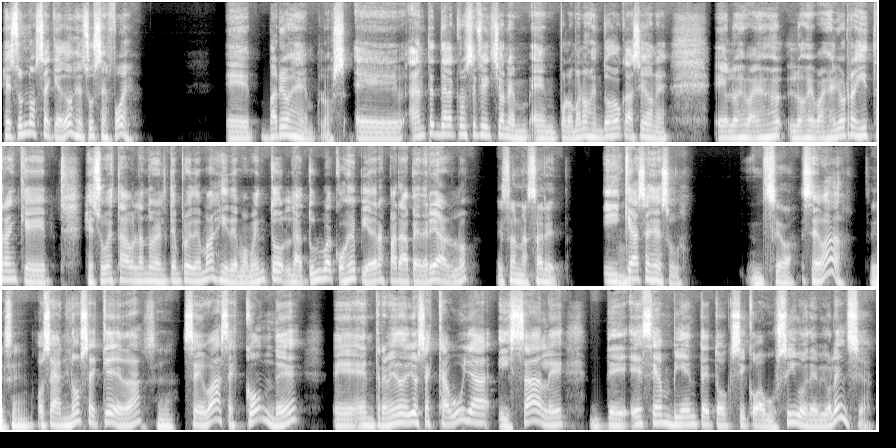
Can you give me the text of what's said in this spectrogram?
Jesús no se quedó, Jesús se fue. Eh, varios ejemplos. Eh, antes de la crucifixión, en, en- por lo menos en dos ocasiones, eh, los, evangelios, los evangelios registran que Jesús estaba hablando en el templo y demás, y de momento la turba coge piedras para apedrearlo. Eso en Nazaret. ¿Y qué hace Jesús? Se va. Se va. Sí, sí. O sea, no se queda, sí. se va, se esconde, eh, entre medio de ellos se escabulla y sale de ese ambiente tóxico, abusivo y de violencia.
